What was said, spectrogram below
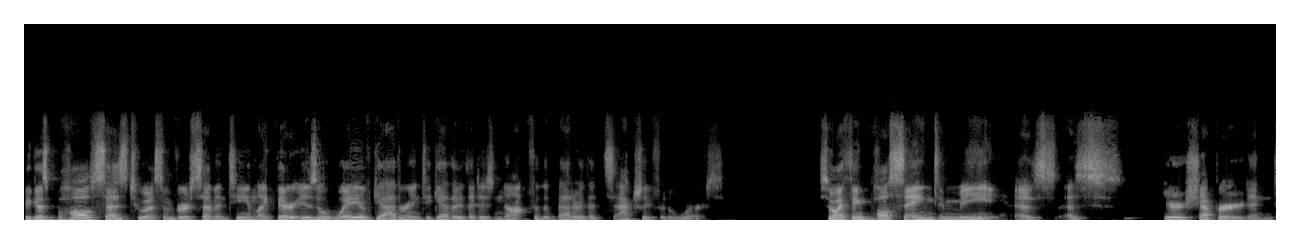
Because Paul says to us in verse 17, like, there is a way of gathering together that is not for the better, that's actually for the worse. So I think Paul's saying to me, as, as your shepherd and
